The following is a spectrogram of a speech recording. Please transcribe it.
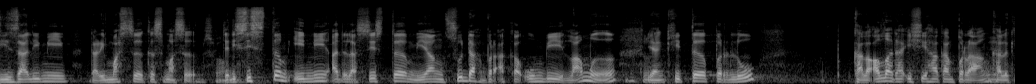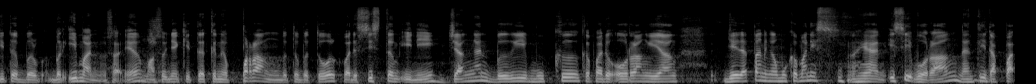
dizalimi dari masa ke semasa jadi sistem ini adalah sistem yang sudah berakar umbi lama Betul. yang kita perlu kalau Allah dah isyiharkan perang ya. kalau kita ber, beriman ustaz ya maksudnya kita kena perang betul-betul kepada sistem ini jangan beri muka kepada orang yang dia datang dengan muka manis kan isi orang nanti dapat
